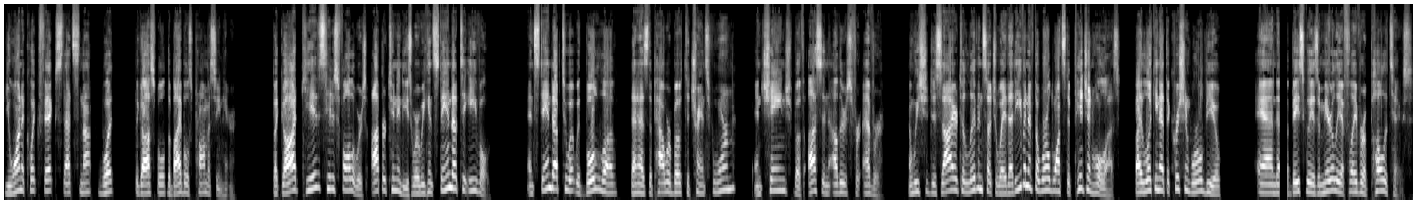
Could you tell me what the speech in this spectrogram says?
You want a quick fix? That's not what the gospel, the Bible's promising here. But God gives his followers opportunities where we can stand up to evil and stand up to it with bold love that has the power both to transform and change both us and others forever. And we should desire to live in such a way that even if the world wants to pigeonhole us by looking at the Christian worldview and uh, basically as a merely a flavor of politics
